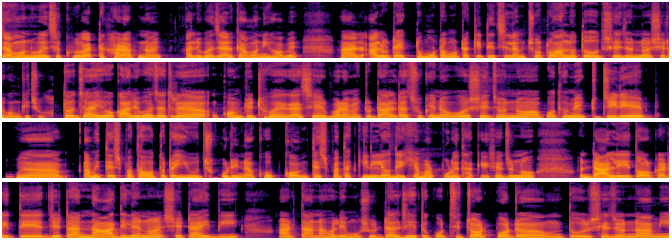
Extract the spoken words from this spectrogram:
যেমন হয়েছে খুব একটা খারাপ নয়। আলু ভাজা আর কেমনই হবে? আর আলুটা একটু মোটা মোটা কেটেছিলাম, ছোট আলু তো সেই জন্য সেরকম কিছু তো যাই হোক আলু ভাজাটা কমপ্লিট হয়ে গেছে, এরপর আমি একটু ডালটা ছুকে নেব, সেজন্য প্রথমে একটু জিরে আমি তেজপাতা অতটা ইউজ করি না, খুব কম, তেজপাতা কিনলেও দেখি আমার পড়ে থাকে, সেজন্য ডালে, তরকারিতে যেটা না দিলে নয়, সেটাই দিই। আর তা না হলে মুসুর ডাল যেহেতু করছি চটপট তো সেজন্য আমি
